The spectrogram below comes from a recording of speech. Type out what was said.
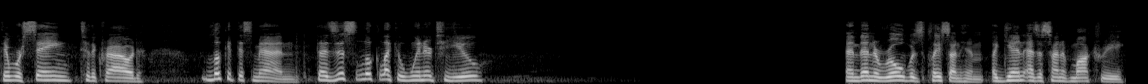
they were saying to the crowd, Look at this man. Does this look like a winner to you? And then a robe was placed on him, again as a sign of mockery,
